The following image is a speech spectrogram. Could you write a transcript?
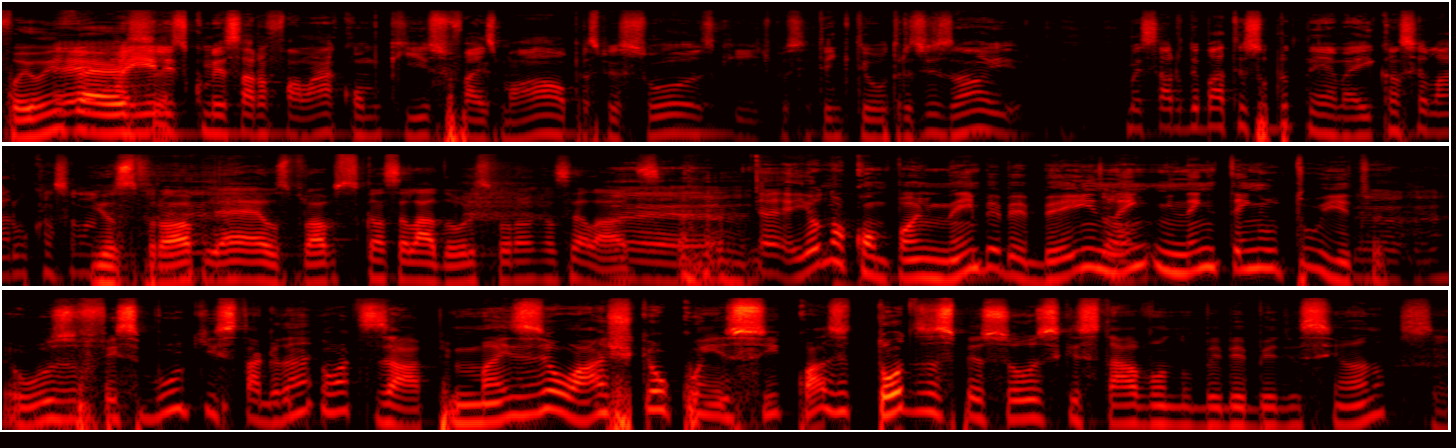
Foi o É, inverso. aí eles começaram a falar como que isso faz mal pras pessoas, que tipo assim, tem que ter outras visões. Começaram a debater sobre o tema. Aí cancelaram o cancelamento. E os próprios, é, os próprios canceladores foram cancelados. É, É, eu não acompanho nem BBB e Então. nem, e nem tenho Twitter. Uhum. Eu uso Facebook, Instagram e WhatsApp. Mas eu acho que eu conheci quase todas as pessoas que estavam no BBB desse ano Sim.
